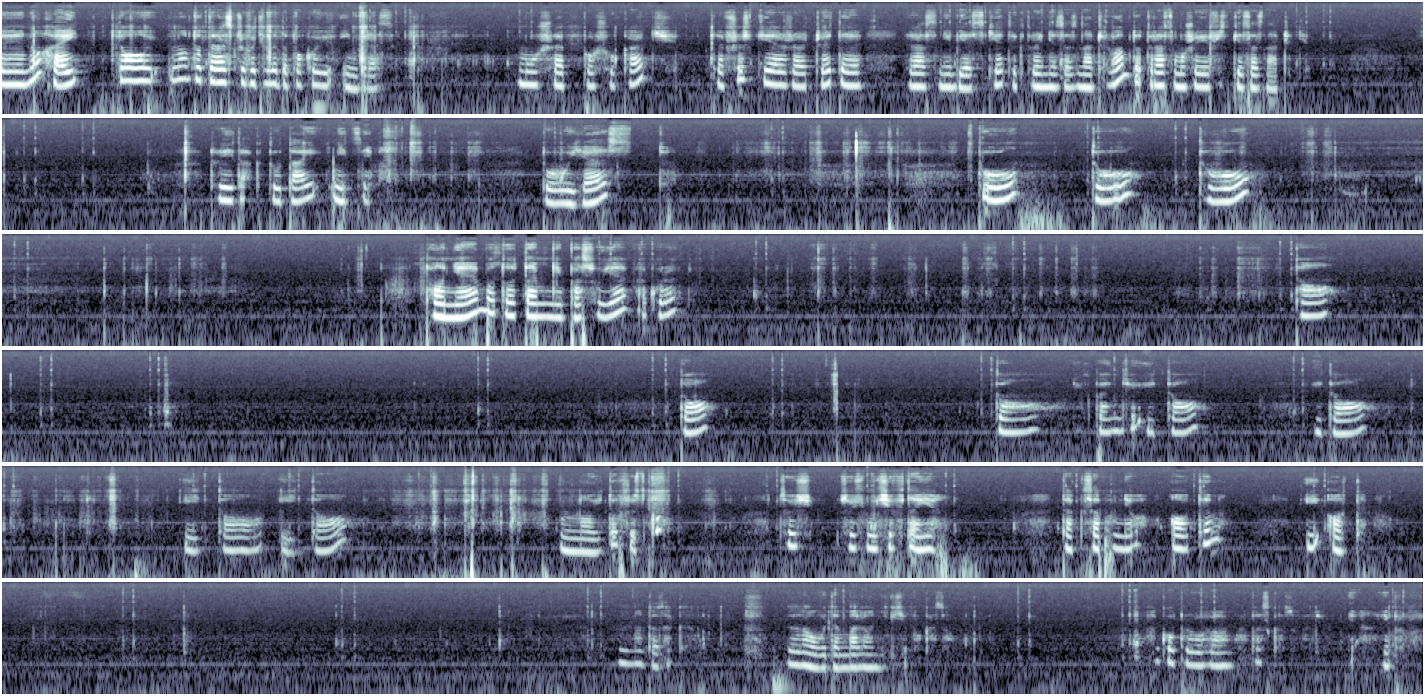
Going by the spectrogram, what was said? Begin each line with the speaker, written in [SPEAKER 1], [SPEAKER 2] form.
[SPEAKER 1] Y, no hej, to, no to teraz przechodzimy do pokoju imprez. Muszę poszukać te wszystkie rzeczy, te teraz niebieskie, te, które nie zaznaczyłam, to teraz muszę je wszystkie zaznaczyć. Czyli tak, tutaj nic nie ma. Tu jest. Tu, tu, tu. To nie, bo to tam nie pasuje akurat. To. To. To. Niech będzie i to. I to. I to. I to. No i to wszystko. Coś, coś mi się wydaje. Tak, zapomniałam o tym i o tym. No to tak. Znowu ten balonik się pokazał. A go próbowałam chyba skasować. Nie, nie próbowałam.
